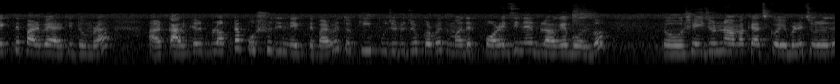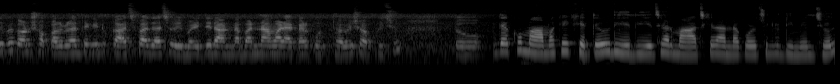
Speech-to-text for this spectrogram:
দেখতে পারবে আর কি তোমরা। আর কালকের ব্লগটা পরশু দিন দেখতে পারবে। তো কি পুজো টুজো করবে তোমাদের পরের দিনের ব্লগে বলব। তো সেই জন্য আমাকে আজকে ওই বাড়ি চলে যেতে হবে, কারণ সকালবেলা থেকে একটু কাজ ফাজ আছে, ওই বাড়িতে রান্নাবান্না আমার একার করতে হবে সব কিছু তো দেখো, মা আমাকে খেতেও দিয়ে দিয়েছে আর মা আজকে রান্না করেছিল ডিমের ঝোল।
